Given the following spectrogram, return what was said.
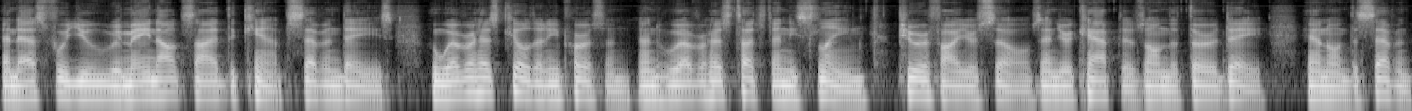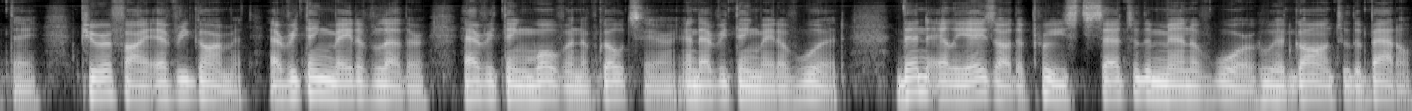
And as for you, remain outside the camp seven days. Whoever has killed any person, and whoever has touched any slain, purify yourselves and your captives on the third day, and on the seventh day. Purify every garment, everything made of leather, everything woven of goat's hair, and everything made of wood. Then Eleazar the priest said to the men of war who had gone to the battle,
